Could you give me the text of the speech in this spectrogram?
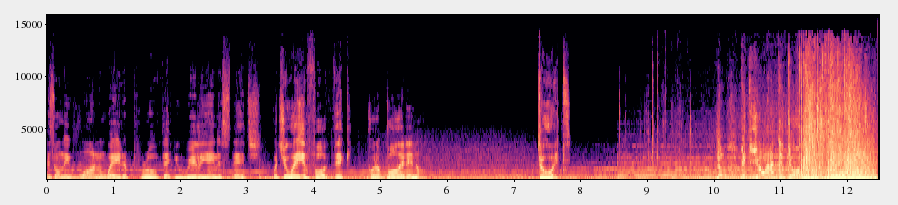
There's only one way to prove that you really ain't a snitch. What you waiting for, Vic? Put a bullet in him. Do it! No, Vicky, you don't have to do it!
